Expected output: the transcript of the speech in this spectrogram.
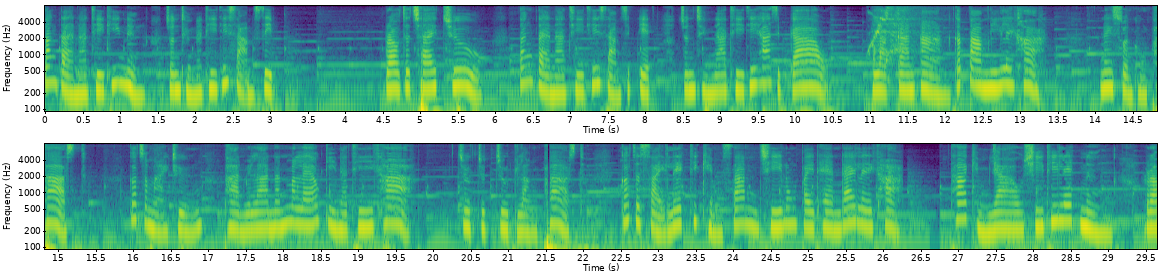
ตั้งแต่นาทีที่ 1 จนถึงนาทีที่ 30 เราจะใช้ to ตั้งแต่นาทีที่ 31 จนถึงนาทีที่ 59 หลักการอ่านก็ตามนี้เลยค่ะ ในส่วนของ past ก็จะหมายถึง ผ่านเวลานั้นมาแล้วกี่นาทีค่ะ จุดจุดจุดหลัง past ก็จะใส่เลขที่เข็มสั้นชี้ลงไปแทนได้เลยค่ะ ถ้าเข็มยาวชี้ที่เลขหนึ่ง เรา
